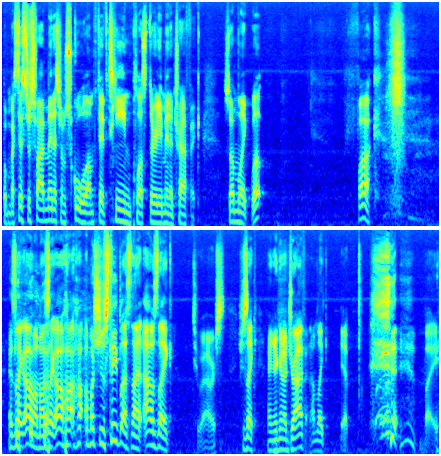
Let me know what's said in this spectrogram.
But my sister's five minutes from school. I'm 15 plus 30 minute traffic. So I'm like, well, fuck. It's like, oh, I was like, oh, how, how much did you sleep last night? I was like, two hours. She's like, and you're gonna drive? And I'm like, yep. Bye.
